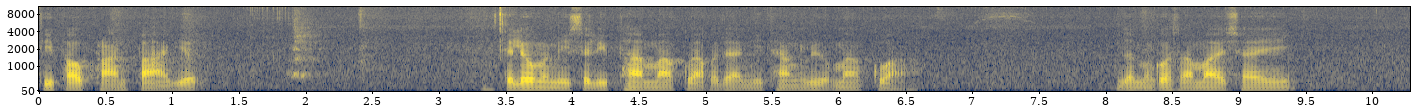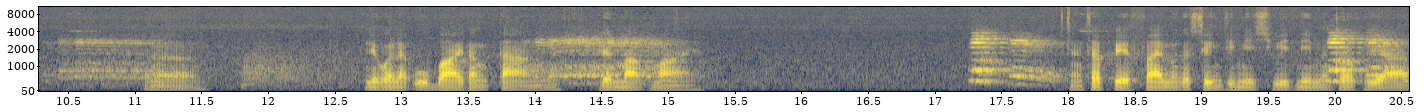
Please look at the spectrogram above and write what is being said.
ที่เผาพรานป่าเยอะจะเรียกว่ามันมีเสรีภาพมากกว่าก็ได้มีทางเลือกมากกว่า แล้วมันก็สามารถใช้เรียกว่าอะไรอุบายต่างๆได้มากมาย ถ้าเปรียบไฟมันก็สิ่งที่มีชีวิตนี่มันก็พยายาม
